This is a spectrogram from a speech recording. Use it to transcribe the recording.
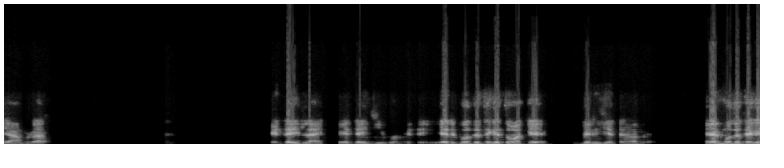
যা আমরা, এটাই লাইফ এটাই জীবন, এটাই। এর মধ্যে থেকে তোমাকে বেরিয়ে যেতে হবে। এর মধ্যে থেকে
